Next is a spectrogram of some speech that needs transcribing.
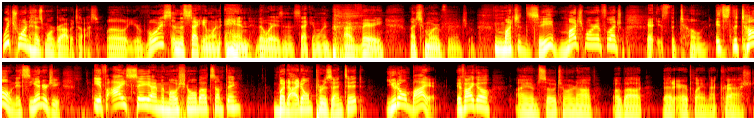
Which one has more gravitas? Well, your voice in the second one and the words in the second one are very much more influential. Much see, much more influential. Yeah, It's the tone. It's the tone, it's the energy. If I say I'm emotional about something, but I don't present it, you don't buy it. If I go, I am so torn up about that airplane that crashed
